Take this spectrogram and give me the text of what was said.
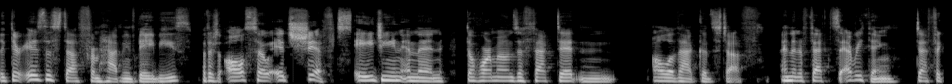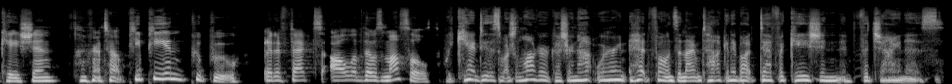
Like there is the stuff from having babies, but there's also it shifts aging and then the hormones affect it and all of that good stuff. And it affects everything defecation, pee pee and poo poo. It affects all of those muscles. We can't do this much longer because you're not wearing headphones and I'm talking about defecation and vaginas.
